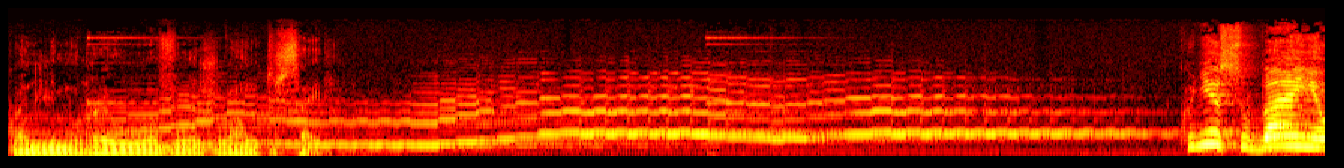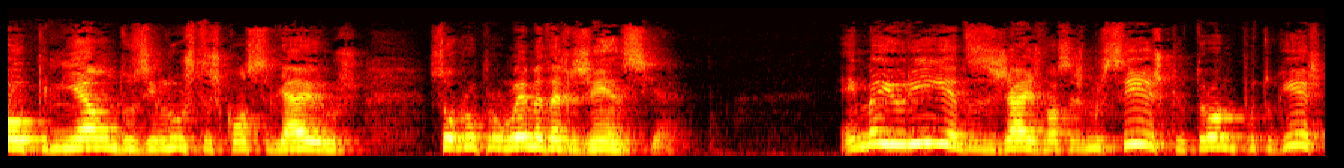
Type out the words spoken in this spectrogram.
quando lhe morreu o avô João III. Conheço bem a opinião dos ilustres conselheiros sobre o problema da regência. Em maioria desejais vossas mercês que o trono português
